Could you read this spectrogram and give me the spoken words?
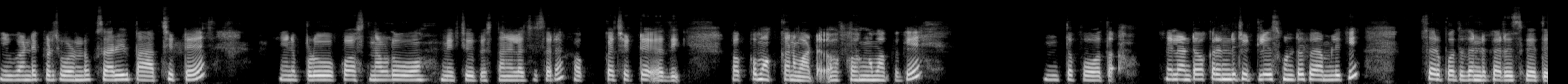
ఇవ్వండి ఇక్కడ చూడండి ఒకసారి ఇది పాత చెట్టే. నేను ఇప్పుడు కోస్తున్నప్పుడు మీకు చూపిస్తాను. ఇలా చూసారా? ఒక్క చెట్టే అది. ఒక్క మొక్క అనమాట ఒక్క మొక్కకి ఇంత పూత. ఇలాంటి ఒక రెండు చెట్లు వేసుకుంటే ఫ్యామిలీకి సరిపోతుందండి కర్రీస్కి అయితే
